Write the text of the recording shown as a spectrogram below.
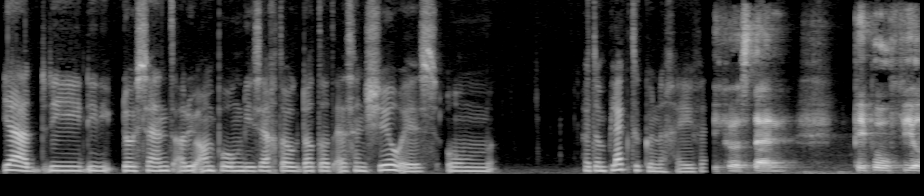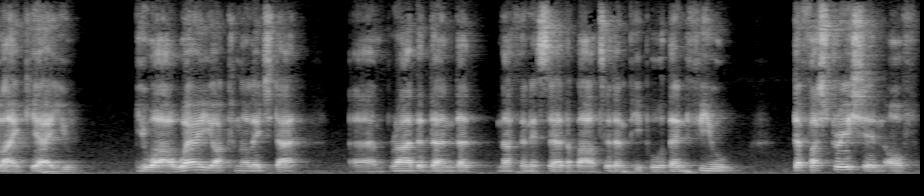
ja, die, die docent Adu Ampong die zegt ook dat dat essentieel is om het een plek te kunnen geven. Because then people feel like yeah you you are aware you acknowledge that um, rather than that nothing is said about it and people then feel the frustration of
